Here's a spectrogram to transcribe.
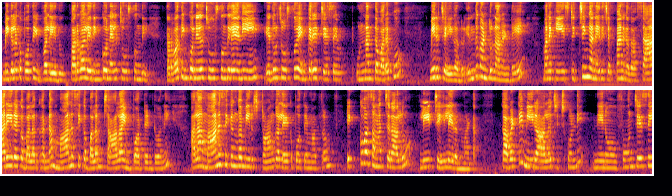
మిగలకపోతే ఇవ్వలేదు. పర్వాలేదు ఇంకో నెల చూస్తుంది. తర్వాత ఇంకో నెల చూస్తుందిలే అని ఎదురు చూస్తూ ఎంకరేజ్ చేసే ఉన్నంత వరకు మీరు చేయగలరు. ఎందుకంటున్నానంటే మనకి స్టిచ్చింగ్ అనేది చెప్పాను కదా శారీరక బలం కన్నా మానసిక బలం చాలా ఇంపార్టెంట్ అని. అలా మానసికంగా మీరు స్ట్రాంగ్గా లేకపోతే మాత్రం ఎక్కువ సంవత్సరాలు లీడ్ చేయలేరన్నమాట. కాబట్టి మీరు ఆలోచించుకోండి. నేను ఫోన్ చేసి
